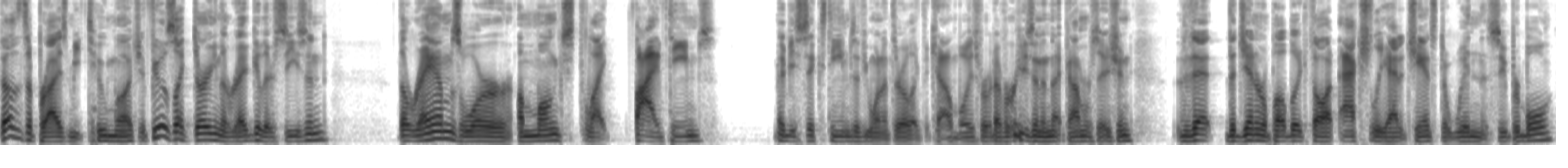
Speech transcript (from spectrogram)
Doesn't surprise me too much. It feels like during the regular season, the Rams were amongst like five teams, maybe six teams if you want to throw like the Cowboys for whatever reason in that conversation, that the general public thought actually had a chance to win the Super Bowl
